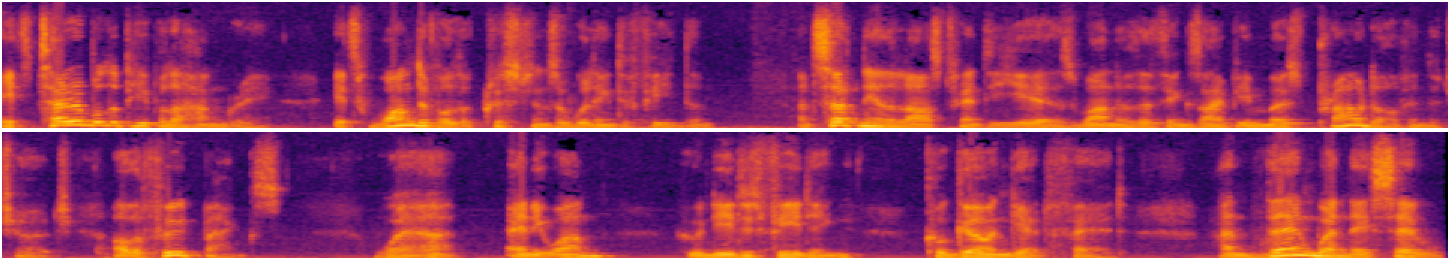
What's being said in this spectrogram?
it's terrible that people are hungry. It's wonderful that Christians are willing to feed them. And certainly in the last 20 years, one of the things I've been most proud of in the church are the food banks, where anyone who needed feeding could go and get fed. And then when they said,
